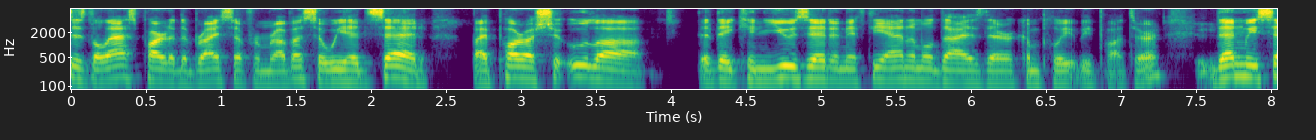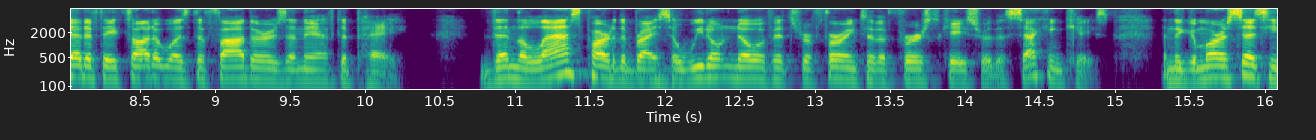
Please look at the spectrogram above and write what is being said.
is the last part of the brisa from Rava. So we had said by para she'ula that they can use it, and if the animal dies, they're completely potter. Then we said if they thought it was the father's, and they have to pay. Then the last part of the brisa, we don't know if it's referring to the first case or the second case. And the Gemara says, that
